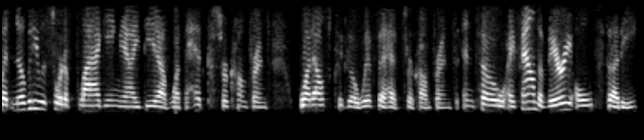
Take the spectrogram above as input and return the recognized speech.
but nobody was sort of flagging the idea of what the head circumference what else could go with the head circumference. And so I found a very old study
